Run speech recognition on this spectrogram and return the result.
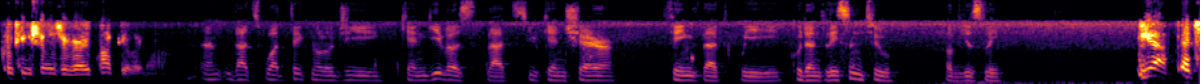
cooking shows are very popular now, and that's what technology can give us. That you can share things that we couldn't listen to obviously. Yeah, it's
